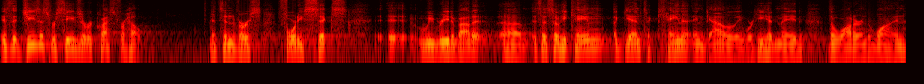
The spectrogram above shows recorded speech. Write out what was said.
is that Jesus receives a request for help. It's in verse 46. It, we read about it. Uh, it says, So he came again to Cana in Galilee, where he had made the water into wine.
